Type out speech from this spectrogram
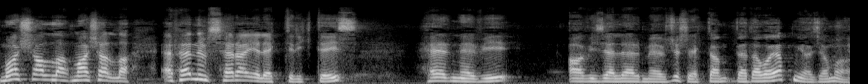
Maşallah maşallah. Efendim Seray Elektrik'teyiz. Her nevi avizeler mevcut. Reklam bedava yapmayacağım ha.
